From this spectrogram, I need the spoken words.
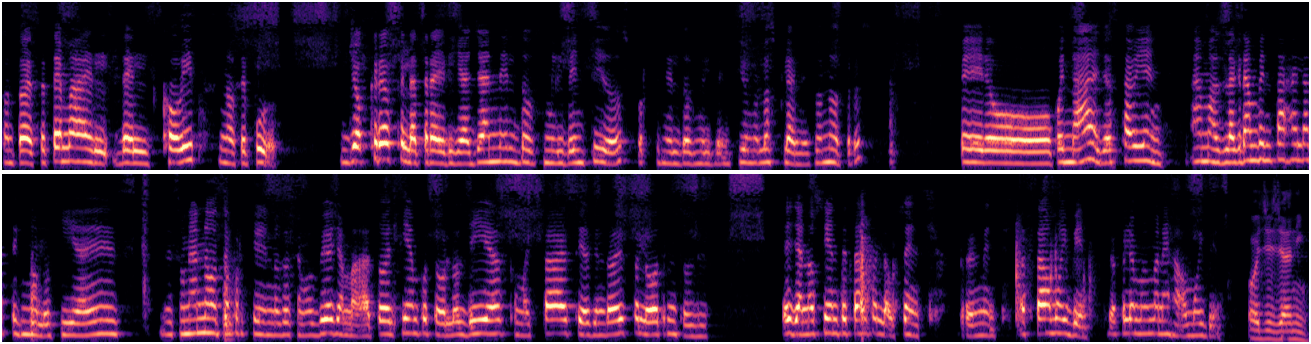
con todo este tema del, del COVID no se pudo. Yo creo que la traería ya en el 2022, porque en el 2021 los planes son otros. Pero pues nada, ya está bien. Además, la gran ventaja de la tecnología es, es una nota porque nos hacemos videollamada todo el tiempo, todos los días, ¿cómo está? Estoy haciendo esto, lo otro, entonces ella no siente tanto la ausencia realmente. Ha estado muy bien, creo que lo hemos manejado muy bien. Oye, Yani,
